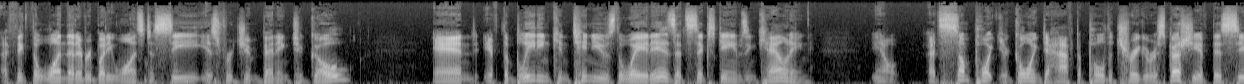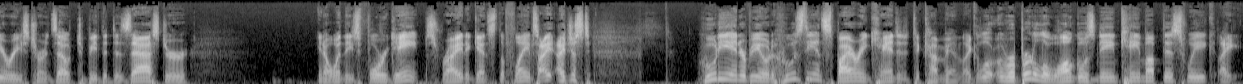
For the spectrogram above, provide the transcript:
I think the one that everybody wants to see is for Jim Benning to go. And if the bleeding continues the way it is at six games and counting, you know, at some point you're going to have to pull the trigger, especially if this series turns out to be the disaster, you know, in these four games, right, against the Flames. I, I just who do you interview and who's the inspiring candidate to come in? Like Roberto Luongo's name came up this week. Like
